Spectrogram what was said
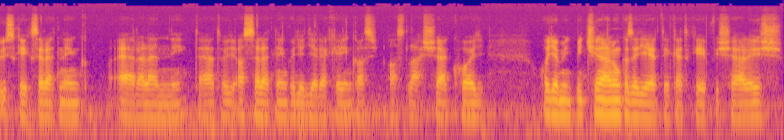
büszkék szeretnénk erre lenni. Tehát, hogy azt szeretnénk, hogy a gyerekeink azt, azt lássák, hogy, hogy amit mi csinálunk, az egy értéket képvisel, és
